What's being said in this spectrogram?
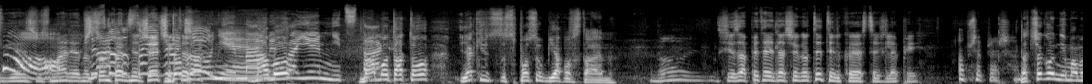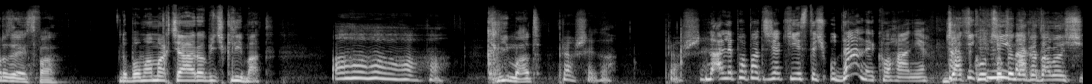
co? Jezus Maria, no Wszystko są pewne rzeczy, które... No nie mamy Mamo- tajemnic, tak? Mamo, tato, w jaki sposób ja powstałem? No, się zapytaj, dlaczego ty tylko jesteś lepiej. O, przepraszam. Dlaczego nie mam rodzeństwa? No bo mama chciała robić klimat. O, o, o, o. Klimat. proszę go. Proszę. No ale popatrz, jaki jesteś udany, kochanie. Taki Dziadku, co ty klimat. nagadałeś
